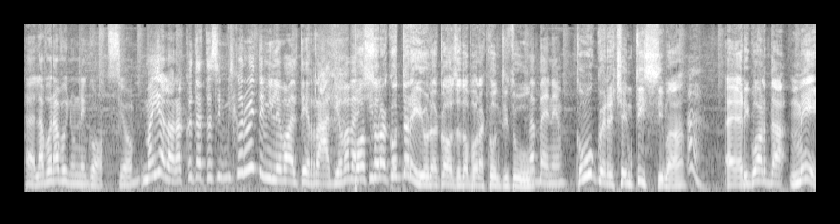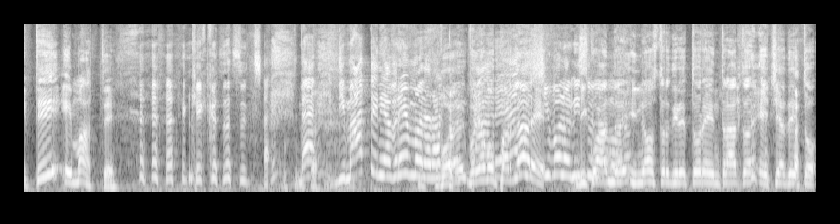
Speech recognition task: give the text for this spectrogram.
eh, lavoravo in un negozio Ma io l'ho raccontata sim- sicuramente mille volte in radio Vabbè, Posso ci- raccontare io una cosa dopo racconti tu? Va bene Comunque recentissima. Ah. Eh, riguarda me, te e Matte. che cosa succede? Beh, di matte ne avremmo da raccontare Vo- Vogliamo eh, parlare scivoloni di quando lavoro. il nostro direttore è entrato e ci ha detto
